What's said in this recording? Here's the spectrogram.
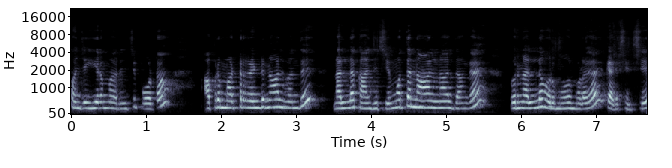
கொஞ்சம் ஈரமாக இருந்துச்சு போட்டோம். அப்புறம் மற்ற ரெண்டு நாள் வந்து நல்லா காஞ்சிச்சு. மொத்தம் நாலு நாள் தாங்க ஒரு நல்ல ஒரு மோர் மிளகாய் கிடச்சிச்சு.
